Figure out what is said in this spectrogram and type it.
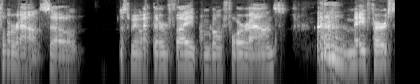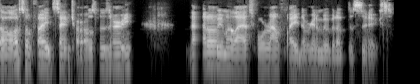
four rounds. So this will be my third fight. I'm going four rounds. May first, I'll also fight in St. Charles, Missouri. That'll be my last four round fight. Then we're gonna move it up to six.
